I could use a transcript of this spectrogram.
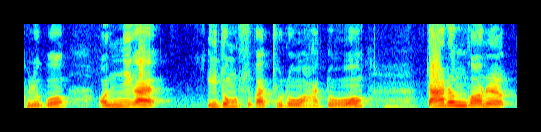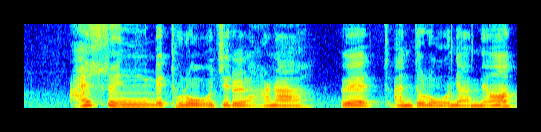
그리고 언니가 이동수가 들어와도 다른 거를 할 수 있는 게 들어오지를 않아. 왜 안 들어오냐면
